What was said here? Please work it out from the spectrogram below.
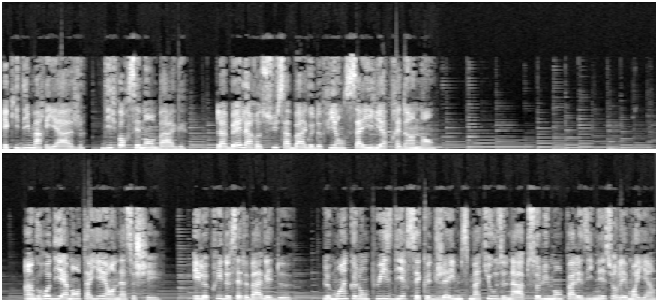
Et qui dit mariage, dit forcément bague. La belle a reçu sa bague de fiançailles il y a près d'un an. Un gros diamant taillé en a séché. Et le prix de cette bague est de. Le moins que l'on puisse dire c'est que James Matthews n'a absolument pas lésiné sur les moyens.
